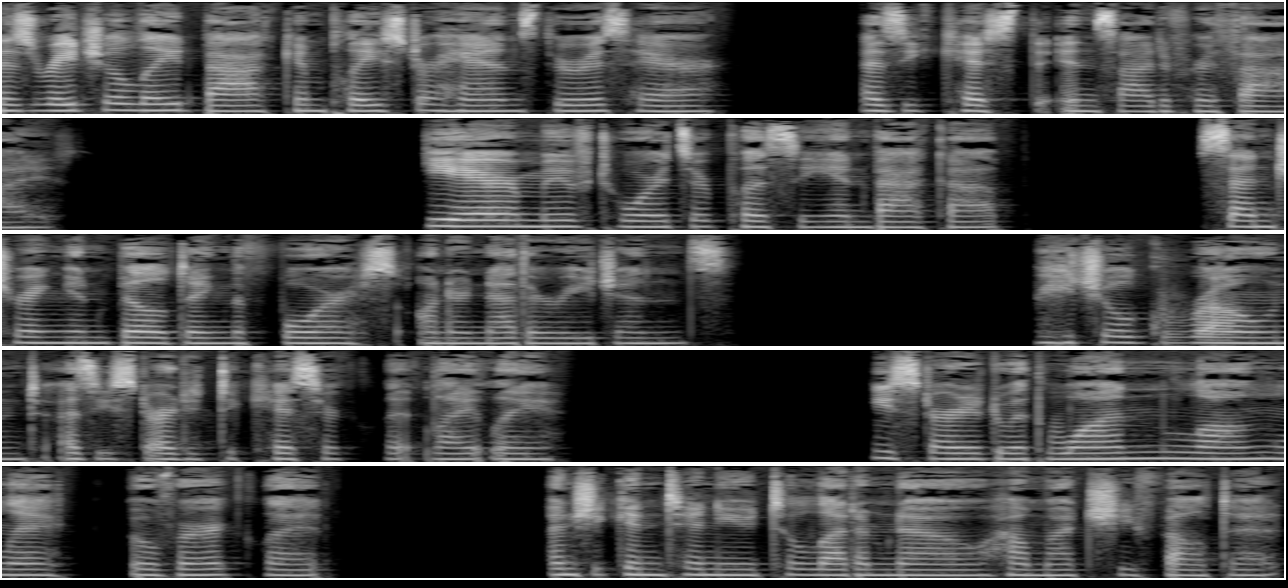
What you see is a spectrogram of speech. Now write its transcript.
as Rachel laid back and placed her hands through his hair as he kissed the inside of her thighs, Pierre moved towards her pussy and back up, centering and building the force on her nether regions. Rachel groaned as he started to kiss her clit lightly. He started with one long lick over her clit and she continued to let him know how much she felt it.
